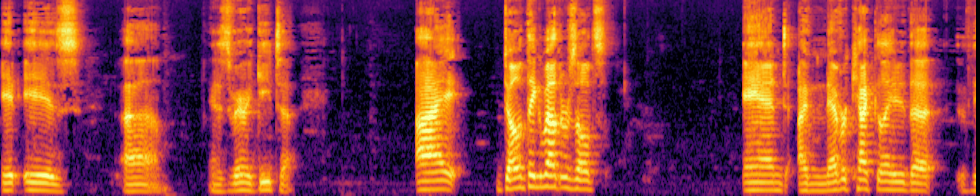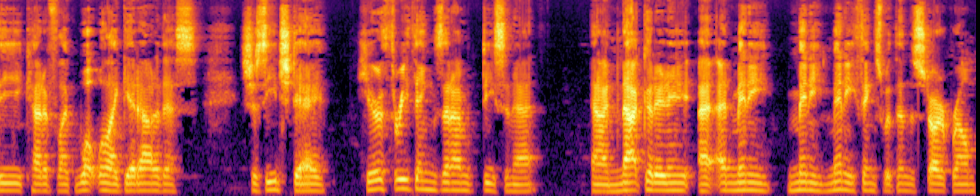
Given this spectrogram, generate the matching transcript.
it is, um, and it's very Gita. I don't think about the results, and I've never calculated the the kind of like what will I get out of this. It's just each day. Here are three things that I'm decent at, and I'm not good at any at many many many things within the startup realm,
